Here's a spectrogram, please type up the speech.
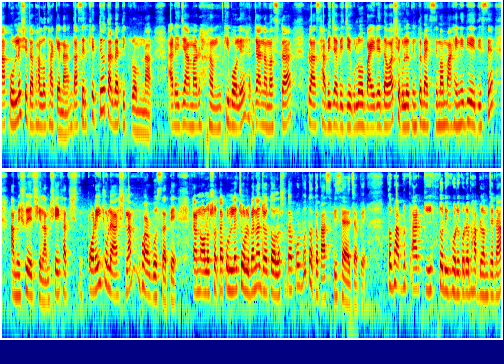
না করলে সেটা ভালো থাকে না। গাছের ক্ষেত্রেও তার ব্যতিক্রম না। আর এই যে আমার কি বলে জানামাজটা প্লাস হাবি যাবে যেগুলো বাইরে দেওয়া, সেগুলো কিন্তু ম্যাক্সিমাম মাহিনী দিয়ে দিছে। আমি শুয়েছিলাম। সেই পরেই চলে আসলাম ঘর গোছাতে কারণ অলসতা করলে চলবে না, যত অলসতা করব তত কাজ পিছায়া যাবে। তো ভাব, আর কি তড়ি ঘড়ি করে ভাবলাম যে না,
